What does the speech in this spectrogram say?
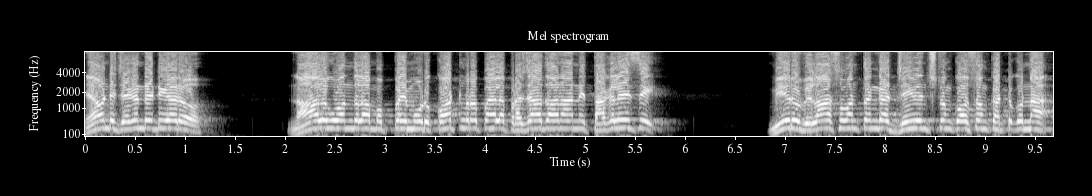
ఏమండి జగన్ రెడ్డి గారు? నాలుగు వందల ముప్పై మూడు కోట్ల రూపాయల ప్రజాదానాన్ని తగలేసి మీరు విలాసవంతంగా జీవించడం కోసం కట్టుకున్న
